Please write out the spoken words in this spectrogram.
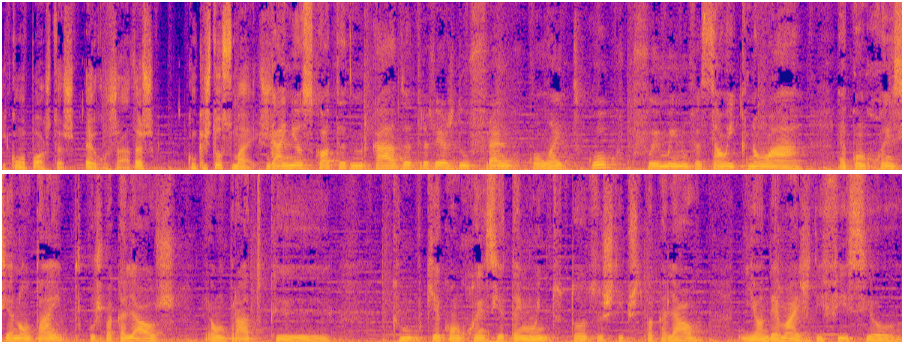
e com apostas arrojadas, conquistou-se mais. Ganhou-se cota de mercado através do frango com leite de coco, que foi uma inovação e que não há, a concorrência não tem, porque os bacalhaus é um prato que, que, que a concorrência tem muito, todos os tipos de bacalhau, e onde é mais difícil,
